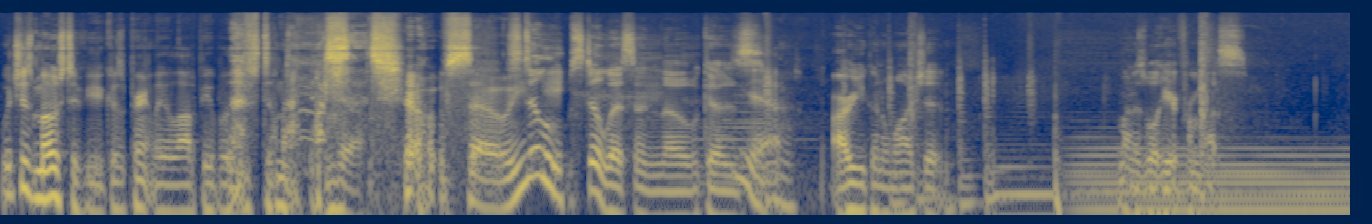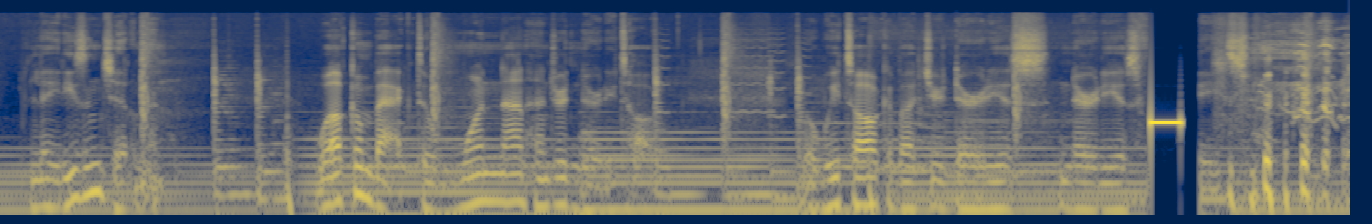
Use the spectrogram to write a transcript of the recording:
which is most of you, because apparently a lot of people have still not watched Yeah. that show. So Still, still listen though, because Yeah. are you going to watch it? Might as well hear from us. ladies and gentlemen, welcome back to one nine hundred Nerdy Talk, where we talk about your dirtiest, nerdiest.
